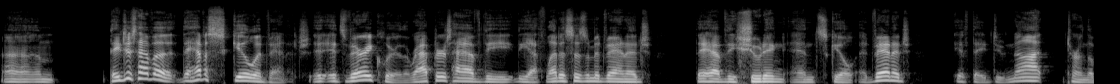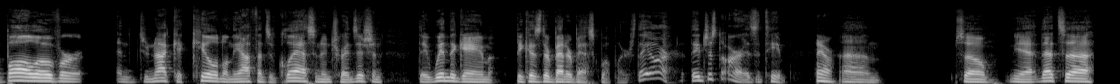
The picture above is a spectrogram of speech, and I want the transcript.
Um they just have a they have a skill advantage. It, it's very clear. The Raptors have the the athleticism advantage. They have the shooting and skill advantage. If they do not turn the ball over and do not get killed on the offensive glass and in transition, they win the game because they're better basketball players. They are. They just are as a team. They are. Um, so yeah, that's uh,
